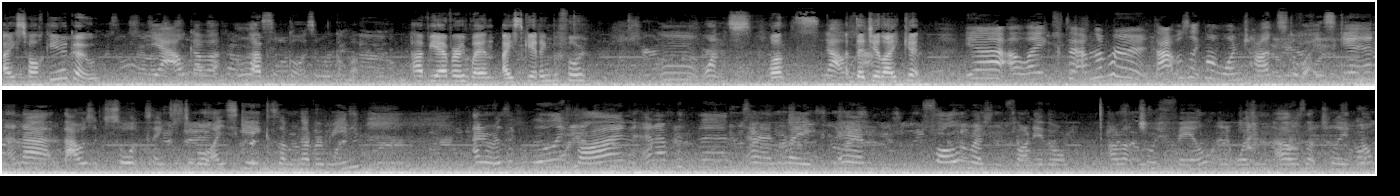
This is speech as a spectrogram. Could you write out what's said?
ice hockey a go? Yeah, I'll give it lots of goals and we'll give it. Have you ever went ice skating before? Mm, once. Once. No. And did you like it? Yeah, I liked it. I've never. That was like my one chance to go ice skating, and I, I was like so excited to go ice skating because I've never been. And it was like really fun and everything, and like um, falling wasn't funny though. I actually fell, and it wasn't. I was actually no.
